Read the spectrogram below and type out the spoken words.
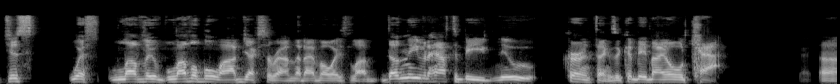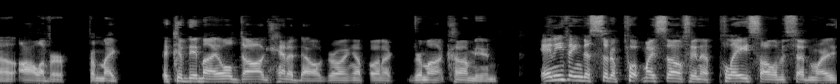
just with lov- lovable objects around that I've always loved. Doesn't even have to be new current things. It could be my old cat, uh, Oliver from my, it could be my old dog Hannibal growing up on a Vermont commune. Anything to sort of put myself in a place all of a sudden where I,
